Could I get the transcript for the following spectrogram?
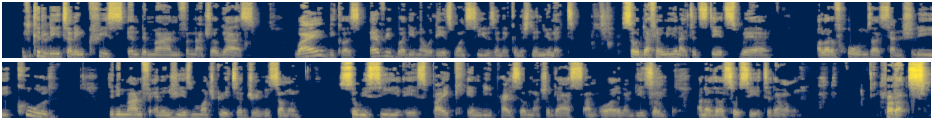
could lead to an increase in demand for natural gas. Why? Because everybody nowadays wants to use an air conditioning unit. So definitely in the United States where a lot of homes are essentially cooled, the demand for energy is much greater during the summer. So we see a spike in the price of natural gas and oil and diesel and other associated um, products.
